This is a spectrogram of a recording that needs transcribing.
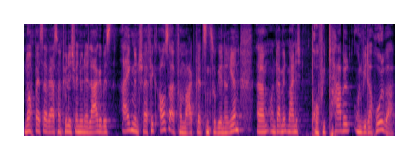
Noch besser wäre es natürlich, wenn du in der Lage bist, eigenen Traffic außerhalb von Marktplätzen zu generieren. Ähm, und damit meine ich profitabel und wiederholbar.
